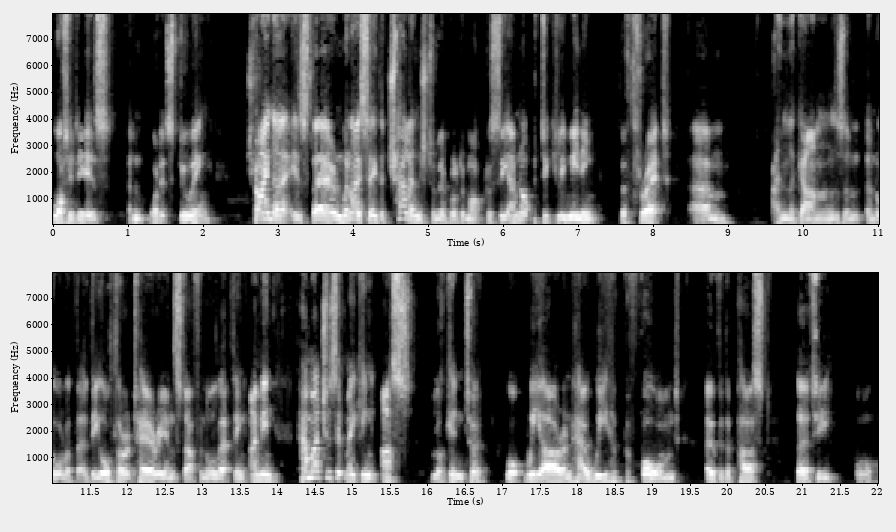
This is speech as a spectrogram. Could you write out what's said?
what it is and what it's doing. China is there, and when I say the challenge to liberal democracy, I'm not particularly meaning the threat um, and the guns and, and all of the, the authoritarian stuff and all that thing. I mean, how much is it making us look into what we are and how we have performed over the past 30 or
